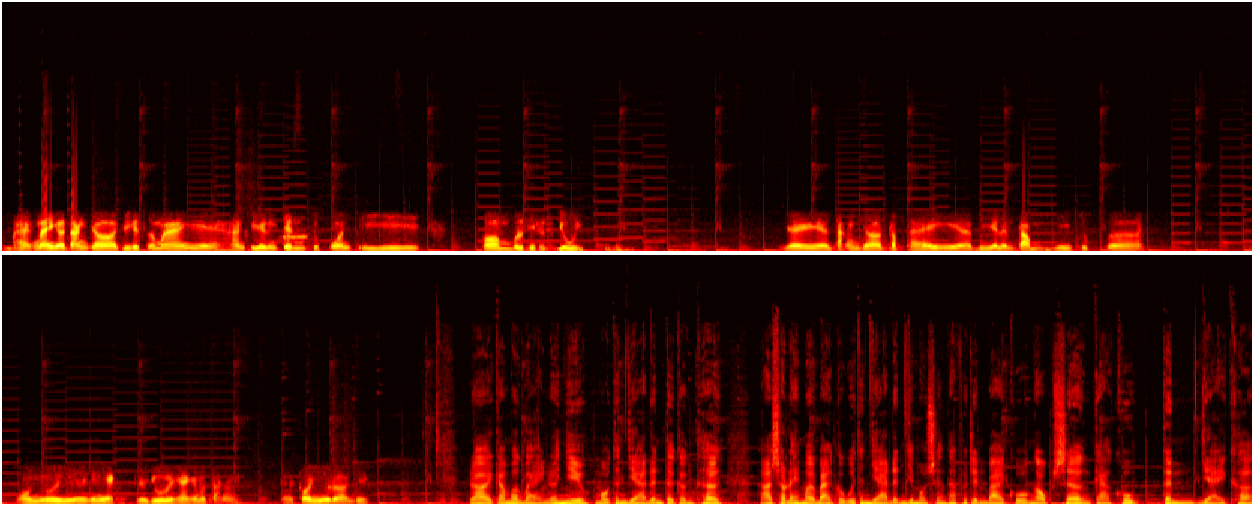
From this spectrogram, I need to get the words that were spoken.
Bài hát này gửi tặng cho chị cái số máy với hai anh chị ở chương trình chúc anh chị có một buổi làm việc thật vui với ờ, tặng cho tập thể ờ, bia Lân tâm với chúc uh, mọi người nghe nhạc chơi vui hát em mới tặng. Để có nhiêu đó anh chị? Rồi cảm ơn bạn rất nhiều. Một thính giả đến từ Cần Thơ. À, Sau đây mời bạn cùng quý thính giả đến với một sáng tác và trình bày của Ngọc Sơn ca khúc Tình Dại Khờ.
